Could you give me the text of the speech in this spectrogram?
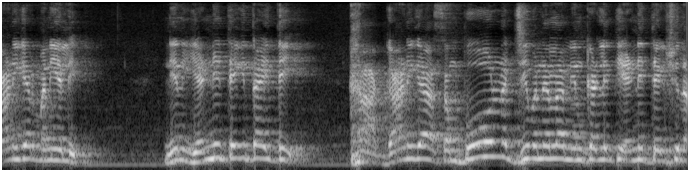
ಗಾಣಿಗೆಯರ ಮನೆಯಲ್ಲಿ. ನೀನು ಎಣ್ಣೆ ತೆಗಿತಾ ಇದ್ದಿ. ಆ ಗಾಣಿಗ ಸಂಪೂರ್ಣ ಜೀವನೆಲ್ಲ ನಿನ್ನ ಕಡ್ಲಿಂತ ಎಣ್ಣೆ ತೆಗಿಸಿದ.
